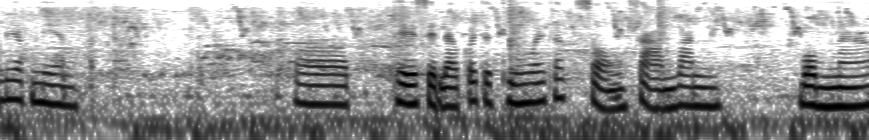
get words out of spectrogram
เรียบเนียน พอเทเสร็จแล้วก็จะทิ้งไว้สัก 2-3 วันบ่มน้ำ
